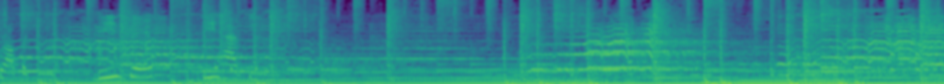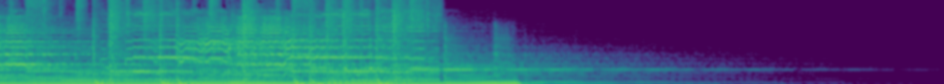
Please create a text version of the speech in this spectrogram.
we'll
